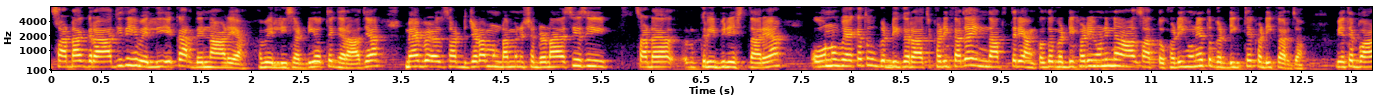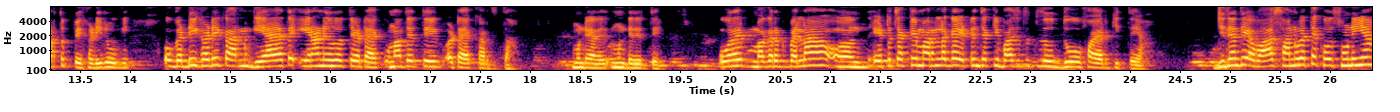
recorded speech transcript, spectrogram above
ਸਾਡਾ ਗਰਾਜ ਦੀ ਹਵੇਲੀ ਇਹ ਘਰ ਦੇ ਨਾਲ ਆ ਹਵੇਲੀ ਸਾਡੀ ਉੱਥੇ ਗਰਾਜ ਆ। ਮੈਂ ਸਾਡਾ ਜਿਹੜਾ ਮੁੰਡਾ ਮੈਨੂੰ ਛੱਡਣ ਆਇਆ ਸੀ ਅਸੀਂ ਸਾਡਾ ਕਰੀਬੀ ਰਿਸ਼ਤੇਦਾਰ ਆ ਉਹਨੂੰ ਕਹਿ ਕੇ ਤੂੰ ਗੱਡੀ ਗਰਾਜ ਖੜੀ ਕਰ ਜਾ ਇੰਨਾ ਤੇ ਤੇਰੇ ਅੰਕਲ ਤੋਂ ਗੱਡੀ ਖੜੀ ਹੋਣੀ ਨਾ ਸਾਤੋਂ ਖੜੀ ਹੋਣੀ ਆ, ਤੂੰ ਗੱਡੀ ਇੱਥੇ ਖੜੀ ਕਰ ਜਾ ਵੀ ਇੱਥੇ ਬਾਹਰ ਧੁੱਪੇ ਖੜੀ ਰਹੂਗੀ। ਉਹ ਗੱਡੀ ਖੜੀ ਕਰਨ ਗਿਆ ਹੈ ਤੇ ਇਹਨਾਂ ਨੇ ਉਹਦੇ ਉੱਤੇ ਅਟੈਕ ਉਹਨਾਂ ਦੇ ਉੱਤੇ ਅਟੈਕ ਕਰ ਦਿੱਤਾ ਮੁੰਡਿਆਂ ਦੇ ਮੁੰਡੇ ਦੇ ਉੱਤੇ। ਉਹਦੇ ਮਗਰ ਪਹਿਲਾਂ ਅਹ, ਇੱਟ ਚੱਕੇ ਮਾਰਨ ਲੱਗਾ ਇੱਟ ਚੱਕੇ ਬਾਅਦ 'ਚ ਦੋ ਫਾਇਰ ਕੀਤੇ ਆ। ਜਿਨ੍ਹਾਂ ਦੀ ਆਵਾਜ਼ ਸਾਨੂੰ ਇੱਥੇ ਖੁਦ ਸੁਣੀ ਆ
